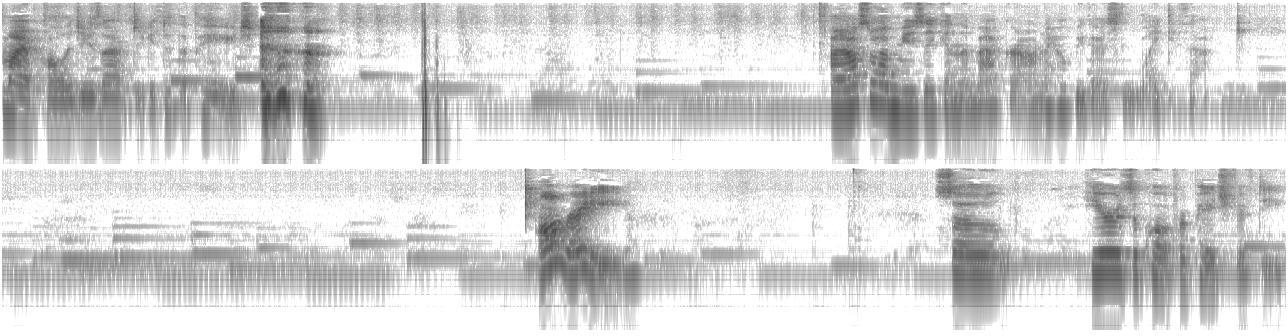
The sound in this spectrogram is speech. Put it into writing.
my apologies, I have to get to the page. I also have music in the background. I hope you guys like that. Alrighty. So, here is a quote for page 50.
